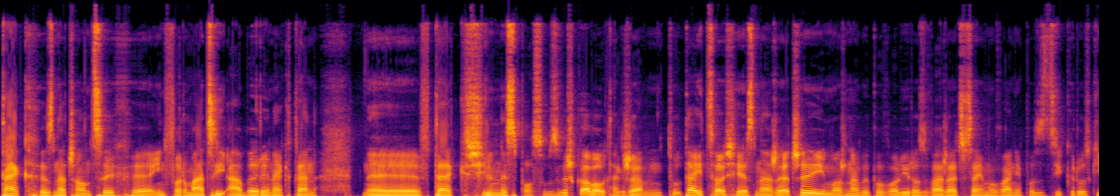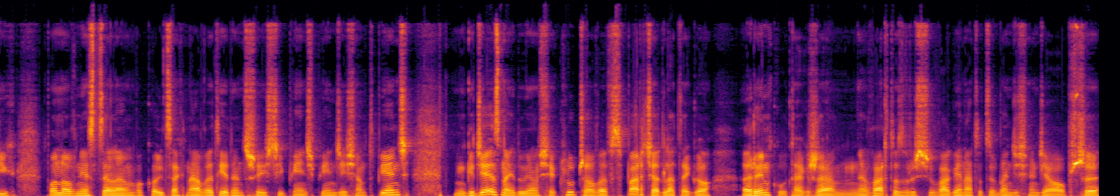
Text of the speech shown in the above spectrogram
tak znaczących informacji, aby rynek ten w tak silny sposób zwyżkował. Także tu Tutaj coś jest na rzeczy i można by powoli rozważać zajmowanie pozycji krótkich ponownie z celem w okolicach nawet 1,35-55, gdzie znajdują się kluczowe wsparcia dla tego rynku. Także warto zwrócić uwagę na to, co będzie się działo przy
